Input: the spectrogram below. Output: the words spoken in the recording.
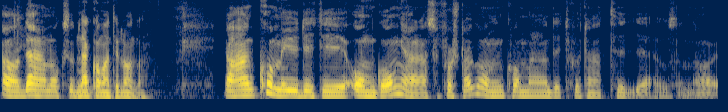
Ja, där han också När kom han till London? Ja, han kommer ju dit i omgångar. Alltså första gången kommer han dit 1710 och sen har,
